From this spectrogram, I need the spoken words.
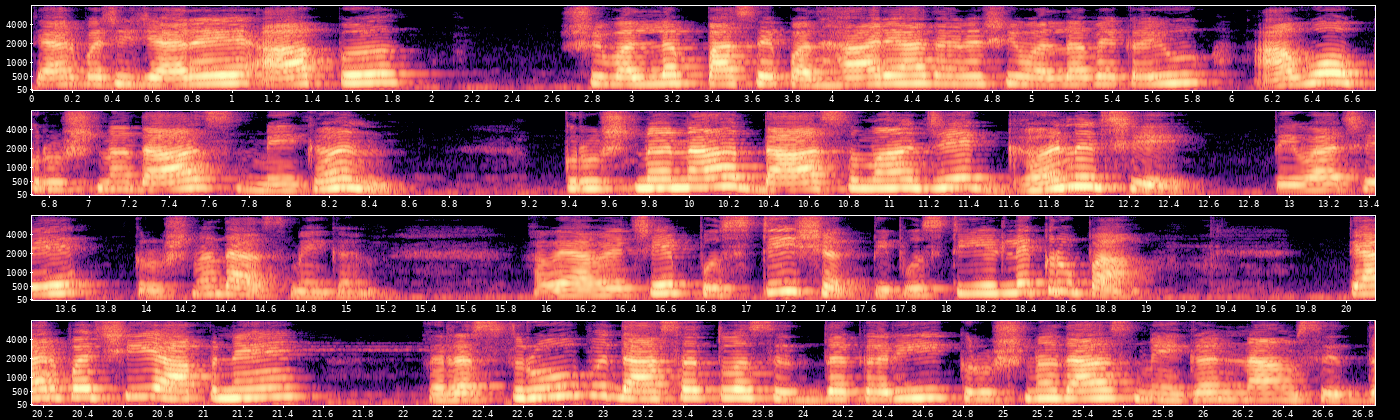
ત્યાર પછી જ્યારે આપ શ્રી વલ્લભ પાસે પધાર્યા, ત્યારે શ્રી વલ્લભે કહ્યું, આવો કૃષ્ણદાસ મેઘન. કૃષ્ણના દાસમાં જે ઘન છે, તેવા છે કૃષ્ણદાસ મેઘન. હવે આવે છે પુષ્ટિ શક્તિ. પુષ્ટિ એટલે કૃપા. ત્યાર પછી આપને રસરૂપ દાસત્વ સિદ્ધ કરી કૃષ્ણદાસ મેઘન નામ સિદ્ધ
